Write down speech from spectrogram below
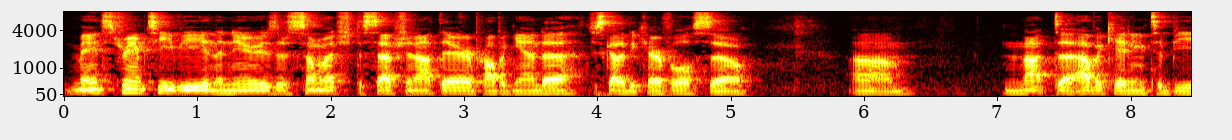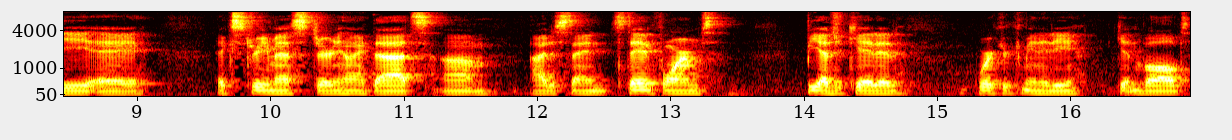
mainstream TV and the news, there's so much deception out there, propaganda. Just got to be careful. So, um, not uh, advocating to be a extremist or anything like that. Um, I just saying stay informed, be educated, work your community, get involved,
